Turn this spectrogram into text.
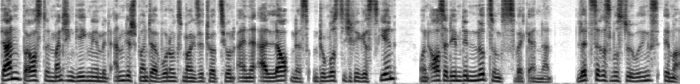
dann brauchst du in manchen Gegenden mit angespannter Wohnungsmarktsituation eine Erlaubnis und du musst dich registrieren und außerdem den Nutzungszweck ändern. Letzteres musst du übrigens immer.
